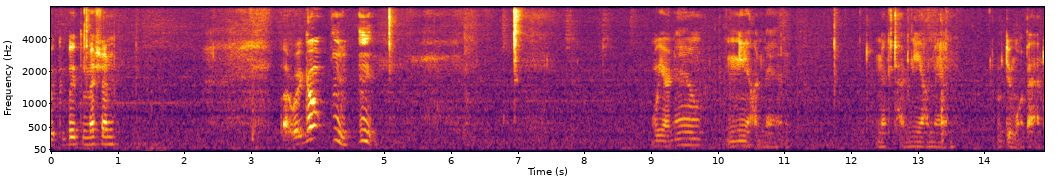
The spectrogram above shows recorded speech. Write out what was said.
we complete the mission? There we go. Mm, mm. We are now Neon Man. Next time, Neon Man. We'll do more bad.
